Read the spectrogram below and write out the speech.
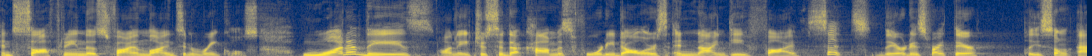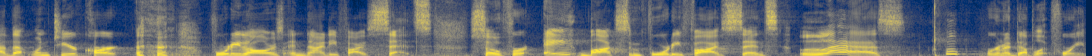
and softening those fine lines and wrinkles. One of these on hsn.com is $40.95. There it is right there. Please don't add that one to your cart. $40.95. So for eight bucks and 45 cents less, boop, we're gonna double it for you.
